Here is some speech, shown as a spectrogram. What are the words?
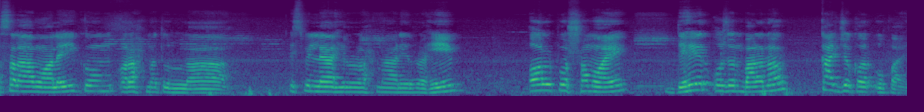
আসসালামু আলাইকুম রহমতুল্লাহ ইসমিল্লাহির রহমানির রহিম অল্প সময়ে দেহের ওজন বাড়ানোর কার্যকর উপায়।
